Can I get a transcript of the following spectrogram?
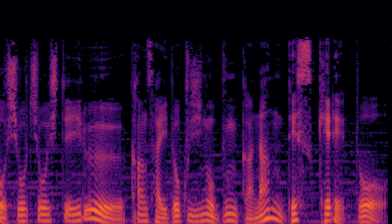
を象徴している関西独自の文化なんですけれど、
